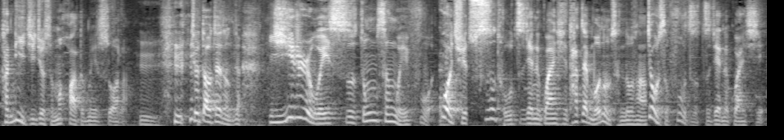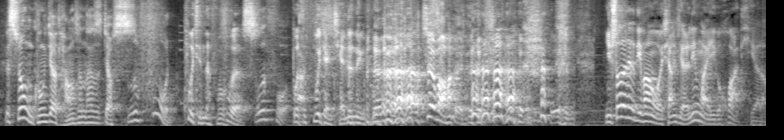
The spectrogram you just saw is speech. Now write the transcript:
他立即就什么话都没说了，嗯，就到这种这一日为师，终身为父。过去师徒之间的关系，他在某种程度上就是父子之间的关系。孙悟空叫唐僧，他是叫师父，父亲的父，父师父。不是付点钱的那个父，是吧？你说到这个地方，我想起了另外一个话题了。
